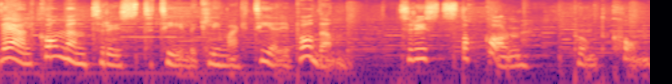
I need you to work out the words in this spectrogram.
Välkommen Tryst till Klimakteriepodden. Tryststockholm.com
